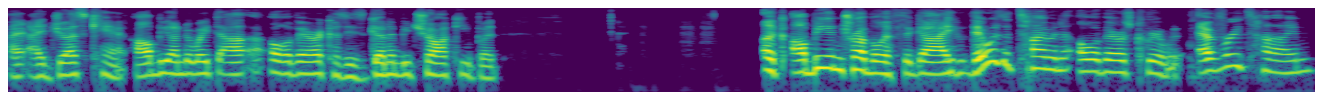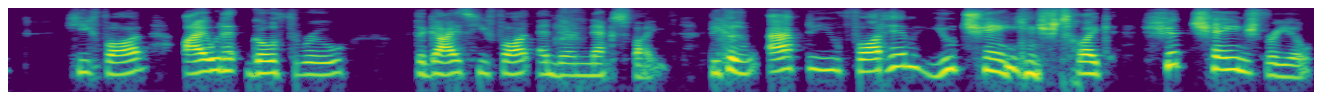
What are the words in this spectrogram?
I, I just can't. I'll be underweight to Ol- Oliveira because he's going to be chalky, but like I'll be in trouble if the guy who there was a time in Oliveira's career when every time he fought, I would go through the guys he fought and their next fight because after you fought him, you changed. Like shit changed for you.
